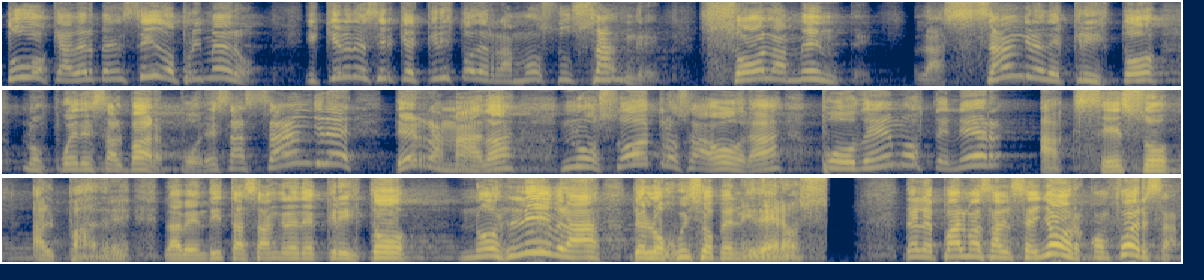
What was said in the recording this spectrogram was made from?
tuvo que haber vencido primero. Y quiere decir que Cristo derramó su sangre. Solamente la sangre de Cristo nos puede salvar. Por esa sangre derramada, nosotros ahora podemos tener acceso al Padre. La bendita sangre de Cristo nos libra de los juicios venideros. Dele palmas al Señor con fuerza.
